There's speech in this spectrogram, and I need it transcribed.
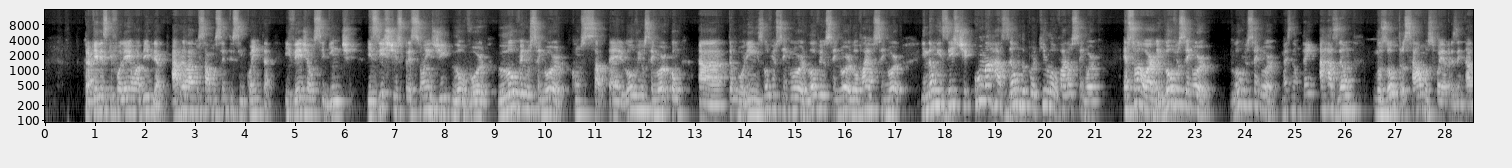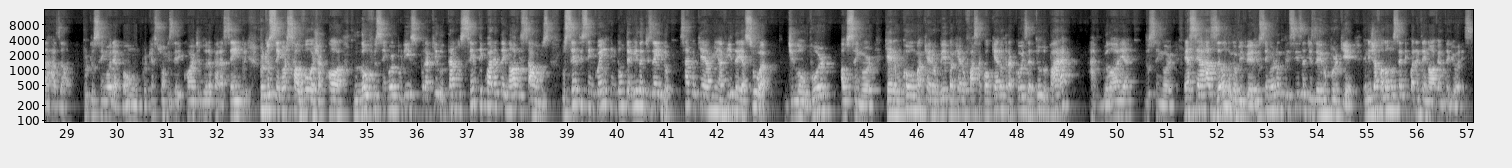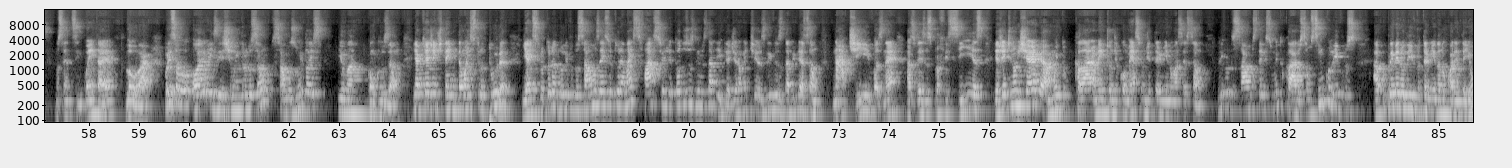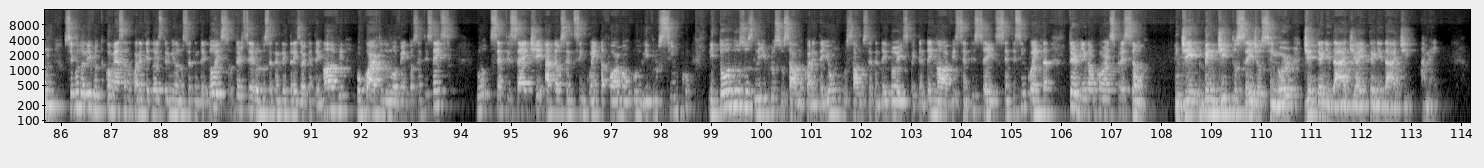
Para aqueles que folheiam a Bíblia, abra lá no Salmo 150 e veja o seguinte: existem expressões de louvor. Louvem o Senhor com saltério, louvem o Senhor com a tamborins, louvem o Senhor, louvem o Senhor, louvai ao Senhor. E não existe uma razão do porquê louvar ao Senhor. É só a ordem, louve o Senhor. louve o Senhor, mas não tem a razão. Nos outros salmos foi apresentada a razão. Porque o Senhor é bom, porque a sua misericórdia dura para sempre, porque o Senhor salvou a Jacó, louve o Senhor por isso, por aquilo. Está nos 149 salmos. O 150 então termina dizendo: Sabe o que é a minha vida e a sua? De louvor ao Senhor. Quer eu coma, quer eu beba, quer eu faça qualquer outra coisa, tudo para a glória do Senhor. Essa é a razão do meu viver. E o Senhor não precisa dizer o porquê. Ele já falou nos 149 anteriores. No 150 é louvar. Por isso eu olho, existe uma introdução, Salmos 1 e 2, e uma conclusão. E aqui a gente tem então a estrutura, e a estrutura do livro dos Salmos é a estrutura mais fácil de todos os livros da Bíblia. Geralmente os livros da Bíblia são narrativas, né? Às vezes profecias, e a gente não enxerga muito claramente onde começa e onde termina uma sessão. O livro dos Salmos tem isso muito claro, são cinco livros o primeiro livro termina no 41, o segundo livro começa no 42, termina no 72, o terceiro do 73 ao 89, o quarto do 90 ao 106, o 107 até o 150 formam o livro 5, e todos os livros, o Salmo 41, o Salmo 72, 89, 106, 150, terminam com a expressão de bendito seja o Senhor de eternidade a eternidade. Amém.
